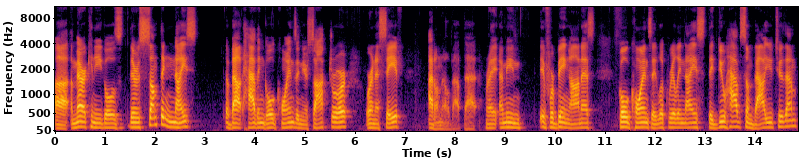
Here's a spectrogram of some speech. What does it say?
uh, American Eagles. There's something nice about having gold coins in your sock drawer or in a safe I don't know about that, right? I mean, if we're being honest, gold coins, they look really nice. They do have some value to them,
